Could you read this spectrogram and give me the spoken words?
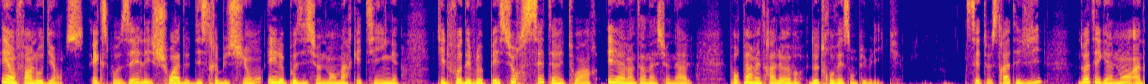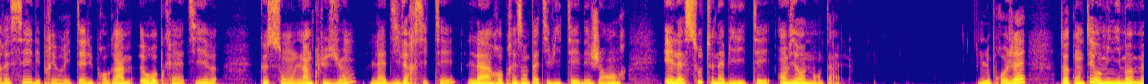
et enfin l'audience, exposer les choix de distribution et le positionnement marketing qu'il faut développer sur ces territoires et à l'international pour permettre à l'œuvre de trouver son public. Cette stratégie doit également adresser les priorités du programme Europe Créative, que sont l'inclusion, la diversité, la représentativité des genres et la soutenabilité environnementale. Le projet doit compter au minimum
